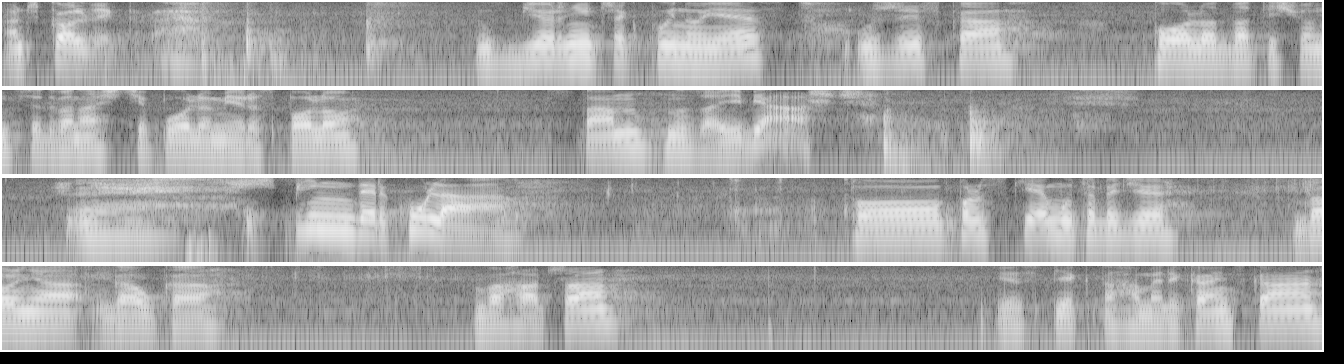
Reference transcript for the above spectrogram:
Aczkolwiek zbiorniczek płynu jest. Używka Polo 2012 Polo Mieres Polo. Stan, no zajebiaszcz. Ech, Szpinder kula. Po polskiemu to będzie dolnia gałka wahacza. Jest piękna amerykańska.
